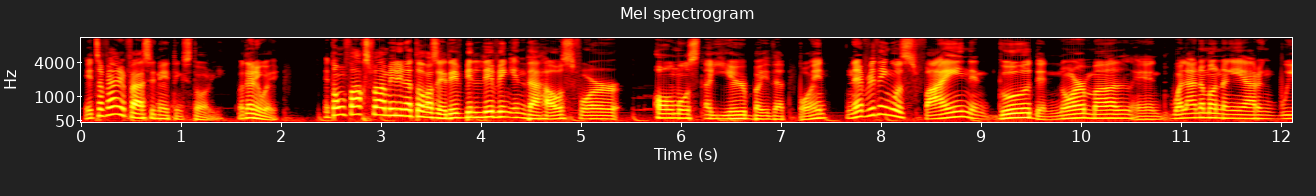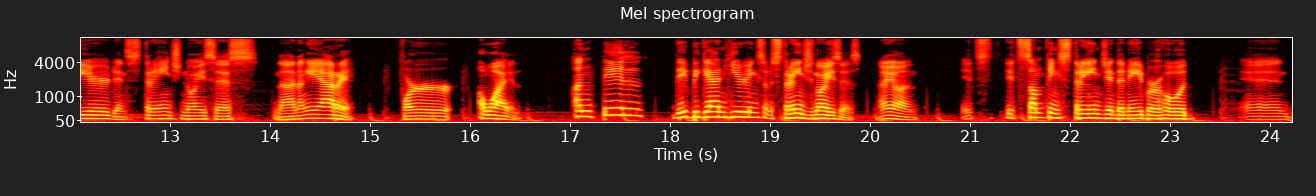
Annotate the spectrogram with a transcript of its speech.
It's a very fascinating story. But anyway, itong Fox family na to kasi, they've been living in the house for almost a year by that point. And everything was fine and good and normal and wala namang nangyayaring weird and strange noises na nangyayari for a while. Until they began hearing some strange noises. Ayun. It's it's something strange in the neighborhood and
